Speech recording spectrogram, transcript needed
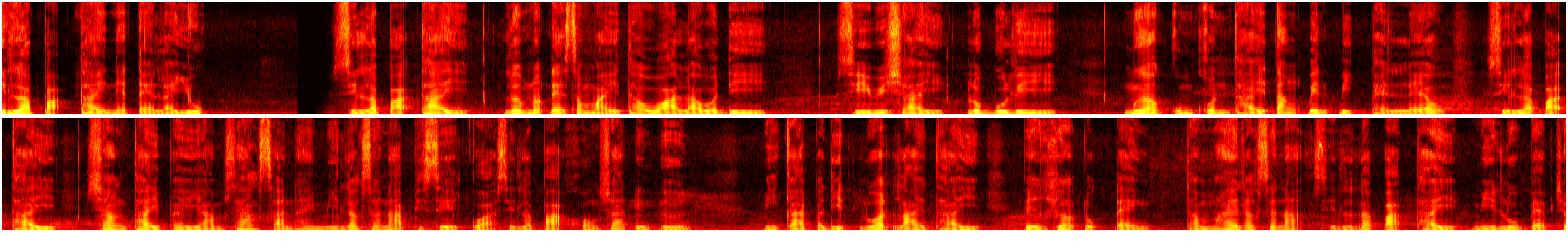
ศิลปะไทยในแต่ละยุค ศิลปะไทยเริ่มตั้งแต่สมัยทวาราวดีศรีวิชัยลบบุรี เมื่อกลุ่มคนไทยตั้งเป็นปีกแผ่นแล้ว ศิลปะไทยช่างไทยพยายามสร้างสรรค์ให้มีลักษณะพิเศษกว่าศิลปะของชาติอื่น ๆ มีการประดิษฐ์ลวดลายไทยเป็นเครื่องตกแต่งทำให้ลักษณะศิลปะไทยมีรูปแบบเฉ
